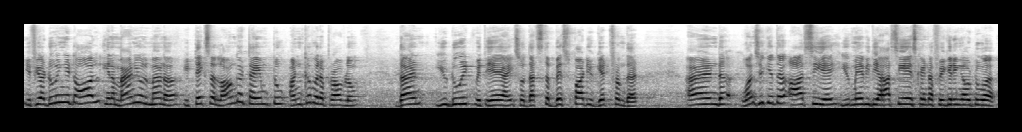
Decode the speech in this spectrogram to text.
if you are doing it all in a manual manner, it takes a longer time to uncover a problem than you do it with AI. So that's the best part you get from that. And uh, once you get the RCA, you maybe the RCA is kind of figuring out to a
